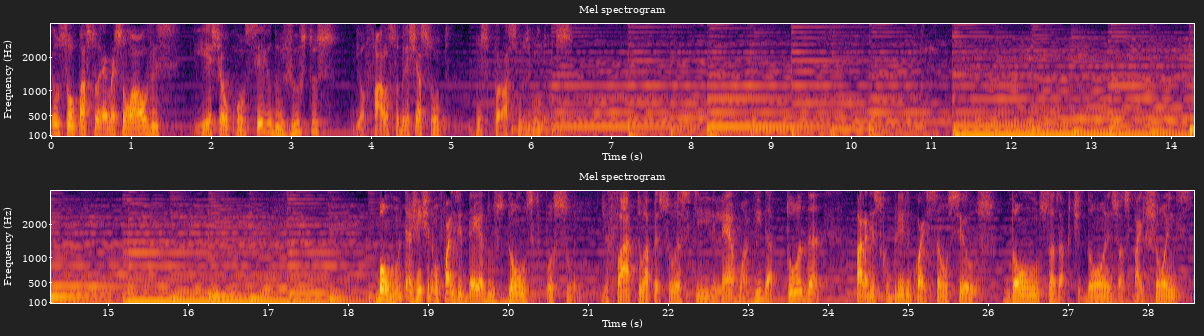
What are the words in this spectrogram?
Eu sou o pastor Emerson Alves e este é o Conselho dos Justos e eu falo sobre este assunto nos próximos minutos. Bom, muita gente não faz ideia dos dons que possuem. De fato, há pessoas que levam a vida toda para descobrirem quais são os seus dons, suas aptidões, suas paixões,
